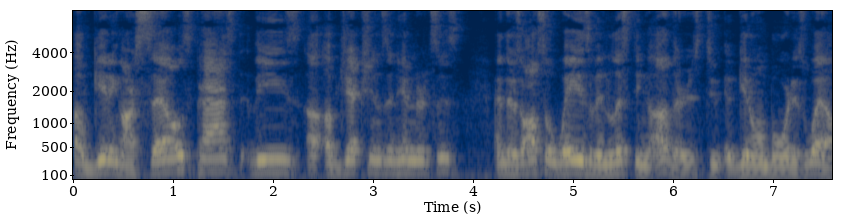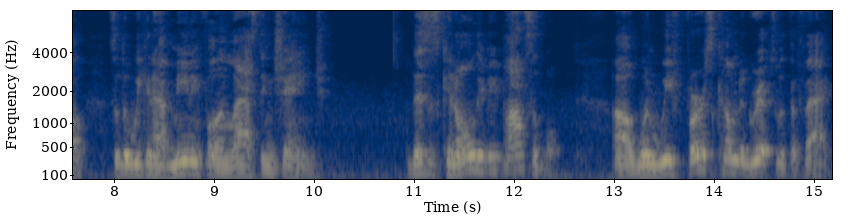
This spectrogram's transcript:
of getting ourselves past these uh, objections and hindrances. And there's also ways of enlisting others to get on board as well so that we can have meaningful and lasting change. This is, can only be possible uh, when we first come to grips with the fact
